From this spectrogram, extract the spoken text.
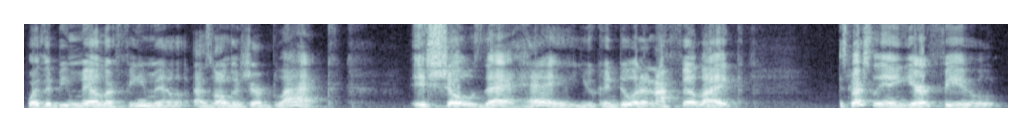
whether it be male or female. As long as you're black, it shows that, hey, you can do it. And I feel like, especially in your field,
